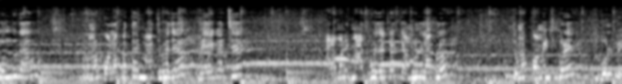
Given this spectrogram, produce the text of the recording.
বন্ধুরা, আমার কলা পাতায় মাছ ভাজা হয়ে গেছে। আর আমার এই মাছ ভাজাটা কেমন লাগল, তোমরা কমেন্ট করে বলবে।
